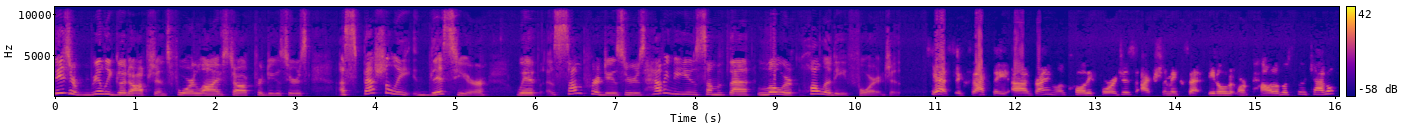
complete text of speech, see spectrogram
these are really good options for livestock producers, especially this year with some producers having to use some of the lower quality forages. Yes, exactly. Uh, grinding low quality forages actually makes that feed a little bit more palatable to the cattle.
